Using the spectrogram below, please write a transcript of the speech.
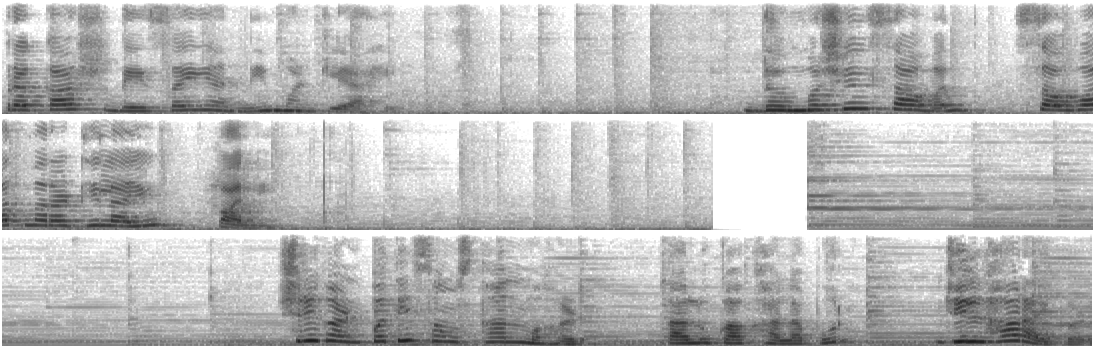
प्रकाश देसाई यांनी म्हटले आहे. धम्मशील सावंत संवाद मराठी लाईव्ह पाली. श्री गणपती संस्थान महड तालुका खालापूर जिल्हा रायगड.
